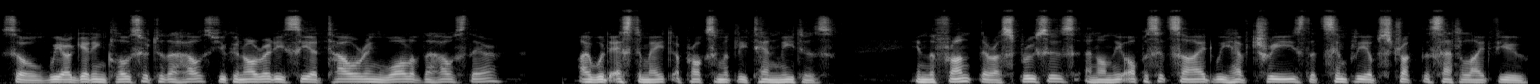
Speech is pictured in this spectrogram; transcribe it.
So we are getting closer to the house. You can already see a towering wall of the house there. I would estimate approximately 10 meters. In the front there are spruces, and on the opposite side we have trees that simply obstruct the satellite view.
